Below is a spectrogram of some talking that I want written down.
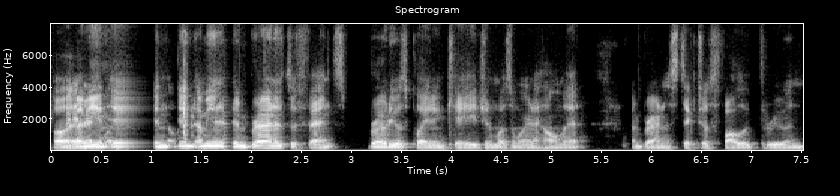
But I mean, that in, in I mean, in Brandon's defense, Brody was playing in cage and wasn't wearing a helmet, and Brandon's stick just followed through and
